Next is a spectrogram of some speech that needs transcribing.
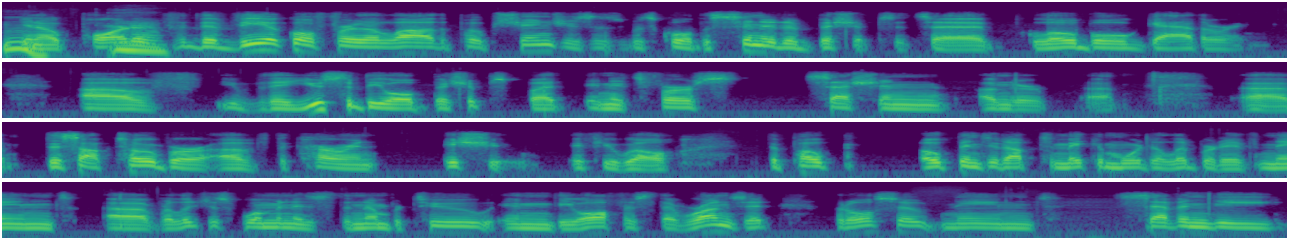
Mm, you hmm. know, part yeah. of the vehicle for a lot of the Pope's changes is what's called the Synod of Bishops. It's a global gathering of, they used to be all bishops, but in its first session under uh, uh, this October of the current issue, if you will, the Pope opened it up to make it more deliberative, named a religious woman as the number two in the office that runs it, but also named 70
